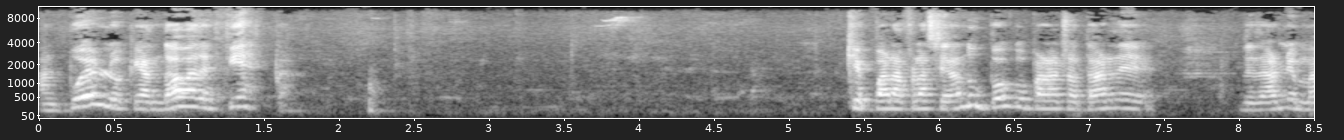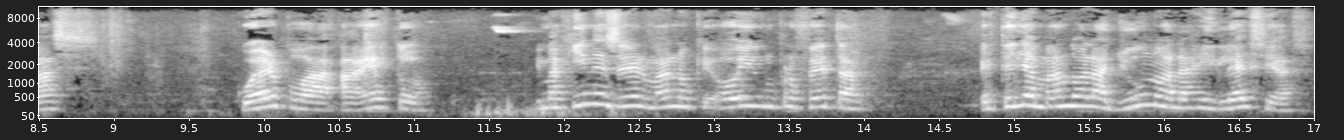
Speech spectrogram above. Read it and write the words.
al pueblo que andaba de fiesta. Que parafraseando un poco para tratar de, darle más cuerpo a, esto, imagínense hermanos que hoy un profeta esté llamando al ayuno a las iglesias,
